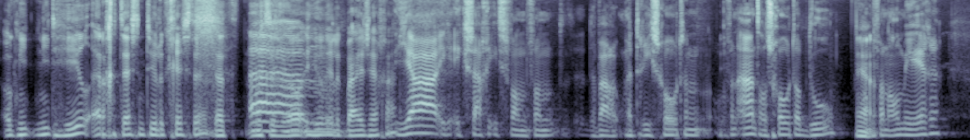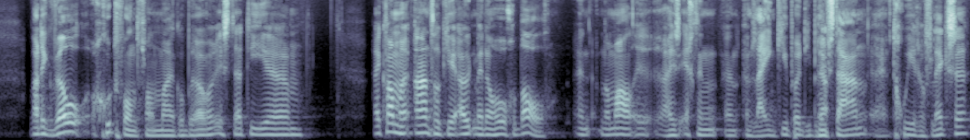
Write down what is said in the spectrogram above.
Ook niet, niet heel erg getest natuurlijk gisteren. Dat moet ik er wel Ehm, heel eerlijk bij zeggen. Ja, ik, ik zag iets van, van... Er waren ook maar drie schoten, of een aantal schoten op doel Ja. van Almere. Wat ik wel goed vond van Michael Brouwer is dat hij... ehm, hij kwam een aantal keer uit met een hoge bal. En normaal, eh, hij is echt een, een, een lijnkeeper, die blijft staan. Hij heeft goede reflexen.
